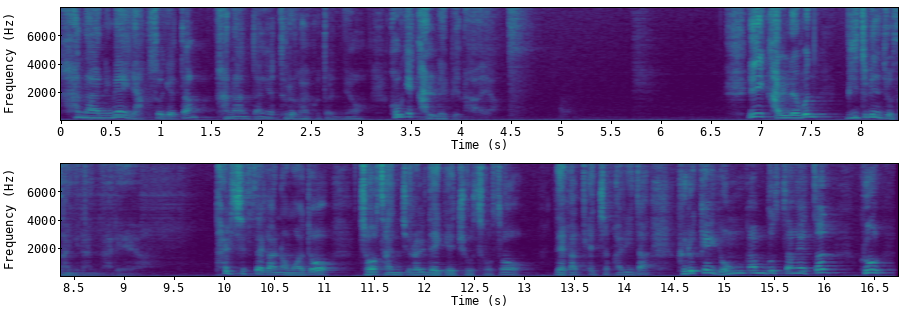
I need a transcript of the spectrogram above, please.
하나님의 약속의 땅 가나안 땅에 들어가거든요. 거기 갈렙이 나와요. 이 갈렙은 믿음의 조상이란 말이에요. 80세가 넘어도 저 산지를 내게 주소서 내가 개척하리다. 그렇게 용감불상했던 그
